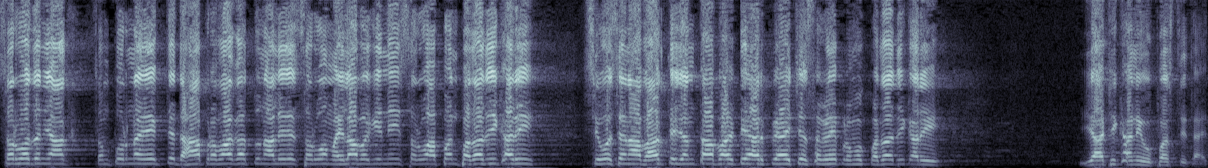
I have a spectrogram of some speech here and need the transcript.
सर्वजण या संपूर्ण एक ते दहा प्रभागातून आलेले सर्व महिला भगिनी सर्व आपण पदाधिकारी शिवसेना भारतीय जनता पार्टी आरपीआयचे सगळे प्रमुख पदाधिकारी या ठिकाणी उपस्थित आहेत.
